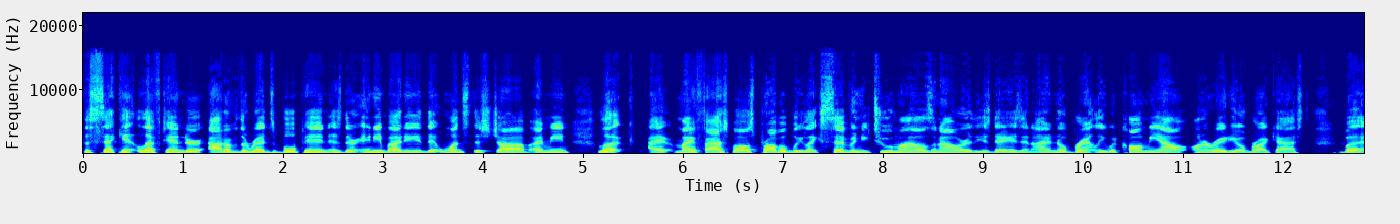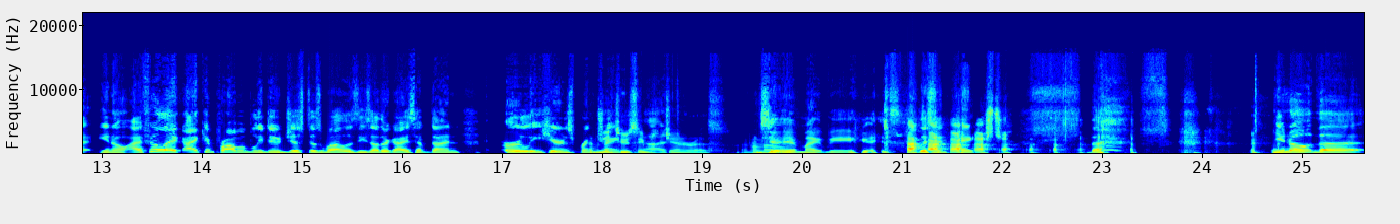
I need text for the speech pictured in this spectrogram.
the second left-hander out of the Reds bullpen? Is there anybody that wants this job? I mean, look, I my fastball is probably like 72 miles an hour these days, and I know Brantley would call me out on a radio broadcast, but you know, I feel like I could probably do just as well as these other guys have done early here in spring training. 72 seems Uh, generous. I don't know. It might be. It's- listen, hey, the, you know the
